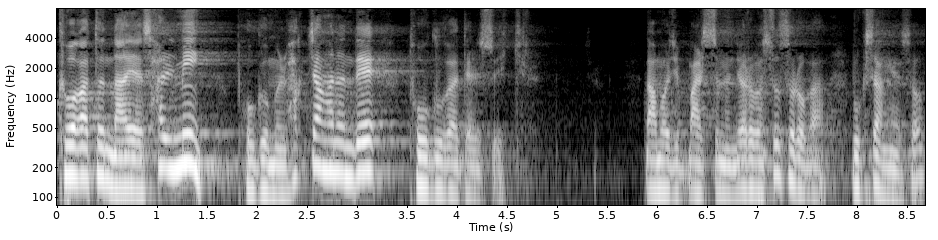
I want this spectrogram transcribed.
그와 같은 나의 삶이 복음을 확장하는데 도구가 될 수 있기를. 나머지 말씀은 여러분 스스로가 묵상해서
